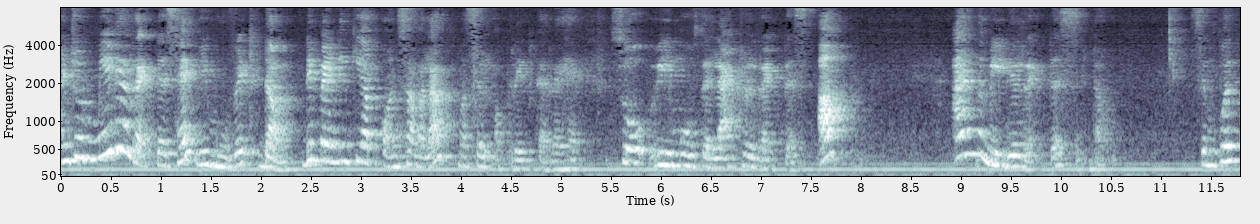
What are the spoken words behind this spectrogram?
and जो मीडियल रेक्टस है we move it down depending कि आप कौन सा वाला मसल ऑपरेट कर रहे हैं. So we move the lateral rectus up and the medial rectus down. Simple.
